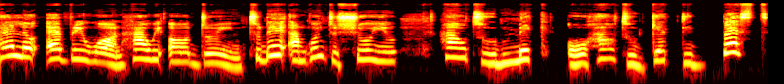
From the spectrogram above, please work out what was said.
Hello everyone, how we all doing? Today I'm going to show you how to make or how to get the best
